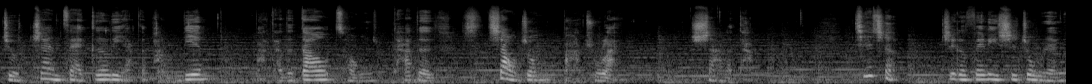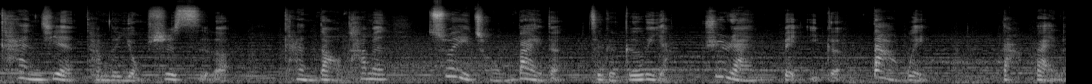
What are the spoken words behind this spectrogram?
就站在歌利亚的旁边，把他的刀从他的鞘中拔出来，杀了他。接着，这个非利士众人看见他们的勇士死了，看到他们最崇拜的这个歌利亚居然被一个大卫打败了。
